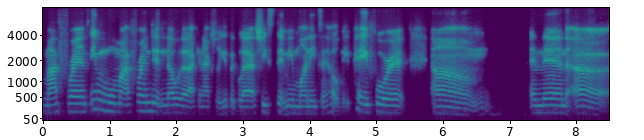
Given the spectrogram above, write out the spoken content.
my friends, even when my friend didn't know that I can actually get the glass, she sent me money to help me pay for it. Um, and then uh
